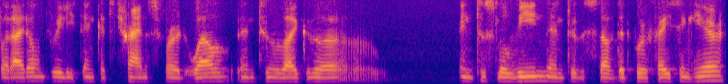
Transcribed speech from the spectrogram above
but I don't really think it's transferred well into like the into Slovene and to the stuff that we're facing here.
